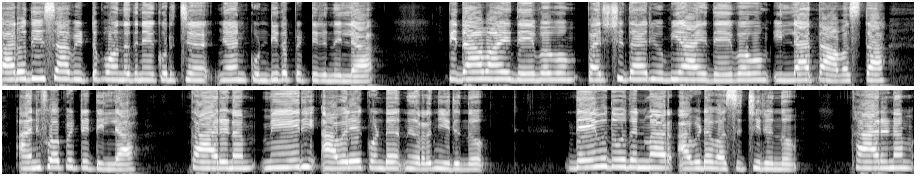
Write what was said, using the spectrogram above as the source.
പറുദീസ വിട്ടുപോന്നതിനെക്കുറിച്ച് ഞാൻ കുണ്ഠിതപ്പെട്ടിരുന്നില്ല. പിതാവായ ദൈവവും പരിശുദ്ധാരൂപിയായ ദൈവവും ഇല്ലാത്ത അവസ്ഥ അനുഭവപ്പെട്ടിട്ടില്ല. കാരണം മേരി അവരെ കൊണ്ട് നിറഞ്ഞിരുന്നു. ദൈവദൂതന്മാർ അവിടെ വസിച്ചിരുന്നു. കാരണം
